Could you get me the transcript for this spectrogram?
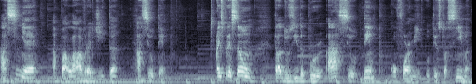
assim é a palavra dita a seu tempo. A expressão traduzida por a seu tempo, conforme o texto acima,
